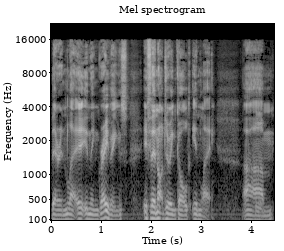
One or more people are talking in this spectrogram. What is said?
their inlay in the engravings. If they're not doing gold inlay, um,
